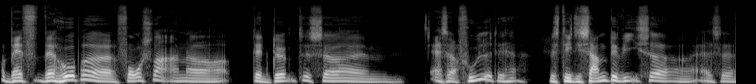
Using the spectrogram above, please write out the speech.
Og hvad, hvad håber forsvaren og den dømte så øhm, altså at få ud af det her? Hvis det er de samme beviser, altså...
